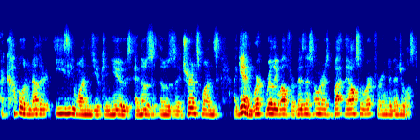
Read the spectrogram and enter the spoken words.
a couple of another easy ones you can use and those those insurance ones again work really well for business owners but they also work for individuals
